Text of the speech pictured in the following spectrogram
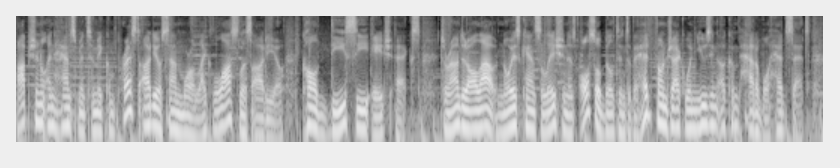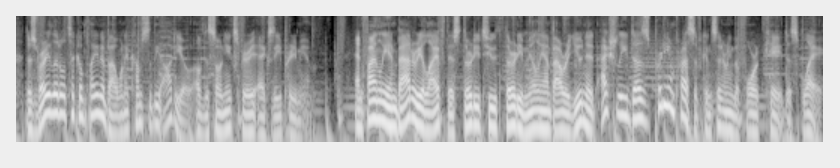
optional enhancement to make compressed audio sound more like lossless audio, called DSEE HX. To round it all out, noise cancellation is also built into the headphone jack when using a compatible headset. There's very little to complain about when it comes to the audio of the Sony Xperia XZ Premium. And finally, in battery life, this 3230 mAh unit actually does pretty impressive considering the 4K display.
